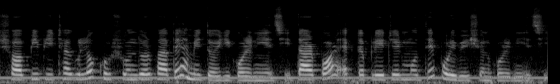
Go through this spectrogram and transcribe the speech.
সবই পিঠাগুলো খুব সুন্দরভাবে আমি তৈরি করে নিয়েছি। তারপর একটা প্লেটের মধ্যে পরিবেশন করে নিয়েছি।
